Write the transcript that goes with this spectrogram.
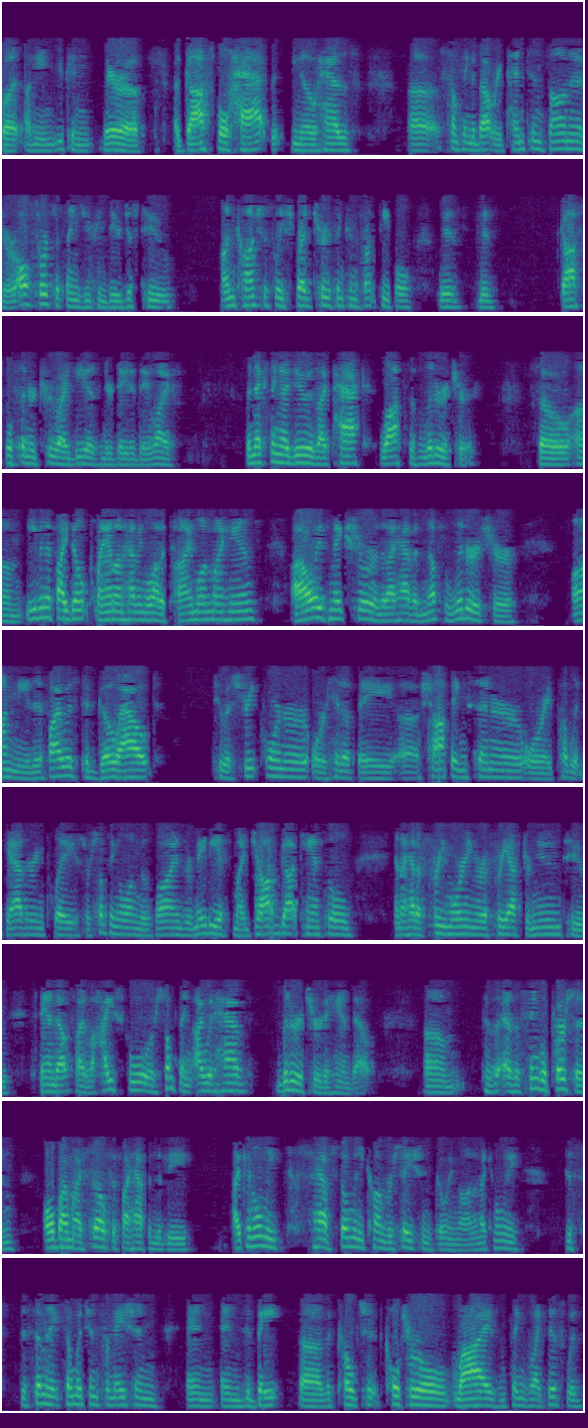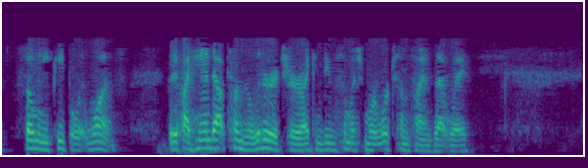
But I mean, you can wear a, a gospel hat that, you know, has uh, something about repentance on it, or all sorts of things you can do just to unconsciously spread truth and confront people with with gospel-centered true ideas in your day-to-day life. The next thing I do is I pack lots of literature. So um, even if I don't plan on having a lot of time on my hands, I always make sure that I have enough literature on me that if I was to go out to a street corner or hit up a uh, shopping center or a public gathering place or something along those lines, or maybe if my job got canceled and I had a free morning or a free afternoon to stand outside of a high school or something, I would have literature to hand out. Because um, as a single person, all by myself, if I happen to be, I can only have so many conversations going on, and I can only dis- disseminate so much information and and debate uh, the culture, cultural lies and things like this with so many people at once. But if I hand out tons of literature, I can do so much more work sometimes that way.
